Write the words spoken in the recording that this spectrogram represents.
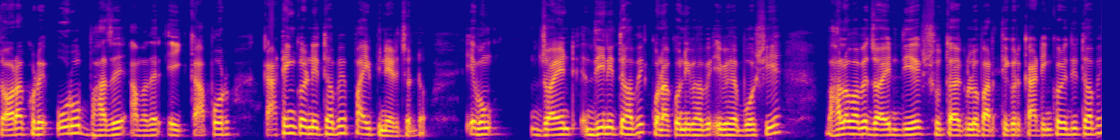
চড়া করে ওরব ভাজে আমাদের এই কাপড় কাটিং করে নিতে হবে পাইপিনের জন্য এবং জয়েন্ট দিয়ে নিতে হবে, কোনাকুনিভাবে এভাবে বসিয়ে ভালোভাবে জয়েন্ট দিয়ে সুতাগুলো বাড়তি করে কাটিং করে দিতে হবে।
